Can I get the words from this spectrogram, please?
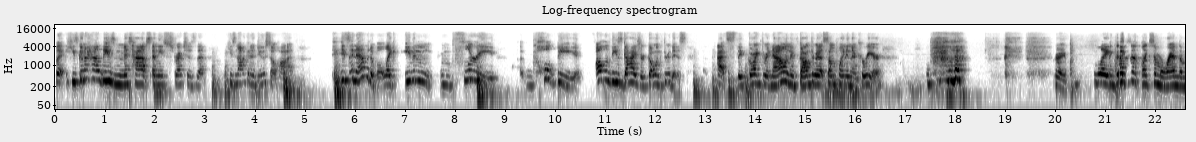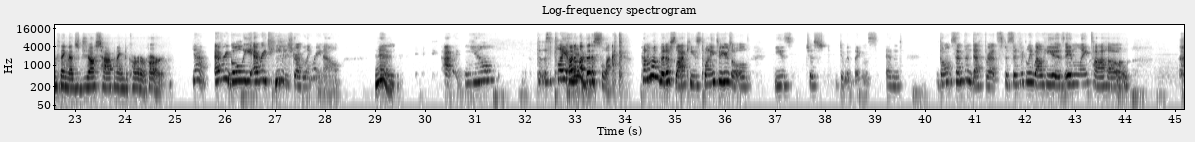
but he's gonna have these mishaps and these stretches that he's not gonna do so hot. It's inevitable. Like even Fleury, Holtby, all of these guys are going through this. At they're going through it now, and they've gone through it at some point in their career. right. Like, Like this isn't like some random thing that's just happening to Carter Hart. yeah, every goalie, every team is struggling right now, Mm. and I, you know, th- play Cut him a bit of slack. cut him a bit of slack. He's 22 years old. He's just doing things. And don't send him death threats, specifically while he is in Lake Tahoe.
